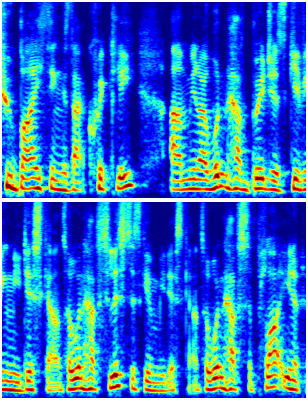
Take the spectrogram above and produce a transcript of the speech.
to buy things that quickly. Um, you know, I wouldn't have bridges giving me discounts. I wouldn't have solicitors giving me discounts. I wouldn't have supply. You know,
